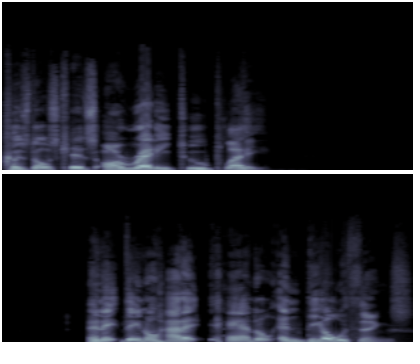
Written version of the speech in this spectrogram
Cause those kids are ready to play. And they, they know how to handle and deal with things.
